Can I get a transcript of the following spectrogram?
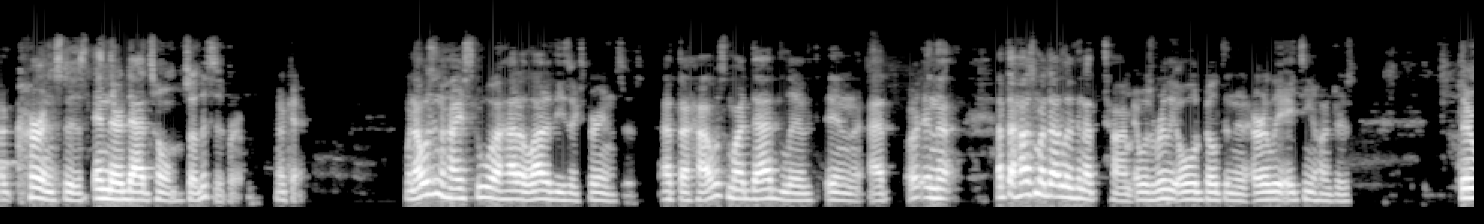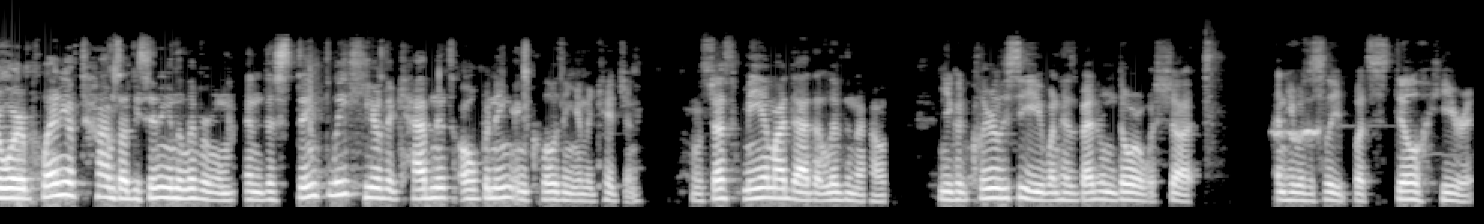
occurrences in their dad's home. So this is real. Okay. When I was in high school, I had a lot of these experiences. At the house my dad lived in at or in the at the house my dad lived in at the time, it was really old, built in the early 1800s. There were plenty of times I'd be sitting in the living room and distinctly hear the cabinets opening and closing in the kitchen. It was just me and my dad that lived in the house, and you could clearly see when his bedroom door was shut and he was asleep, but still hear it.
